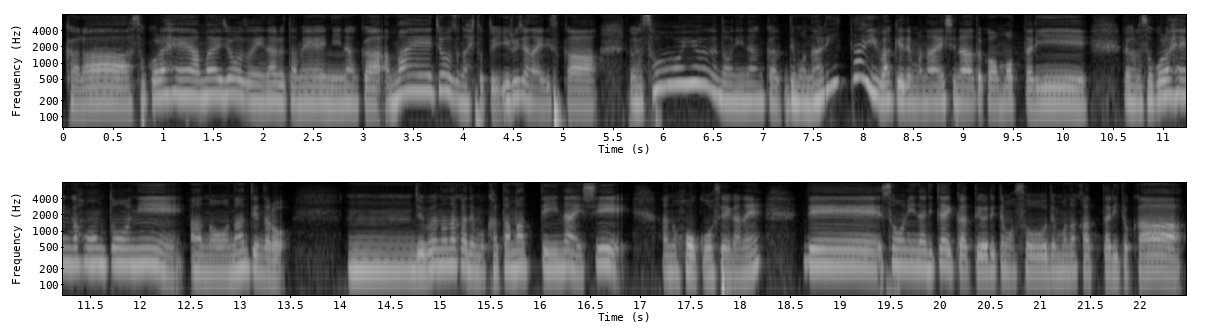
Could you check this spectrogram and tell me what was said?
からそこら辺甘え上手になるためになんか甘え上手な人っているじゃないですか。だからそういうのになんかでもなりたいわけでもないしなとか思ったりだからそこら辺が本当にあの何て言うんだろう。うーん自分の中でも固まっていないしあの方向性がねでそうになりたいかって言われてもそうでもなかったりとか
